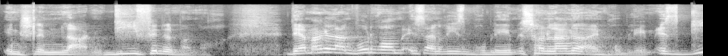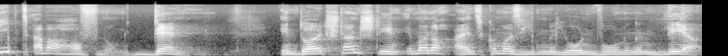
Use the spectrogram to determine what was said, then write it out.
in schlimmen Lagen. Die findet man noch. Der Mangel an Wohnraum ist ein Riesenproblem, ist schon lange ein Problem. Es gibt aber Hoffnung, denn in Deutschland stehen immer noch 1,7 Millionen Wohnungen leer.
